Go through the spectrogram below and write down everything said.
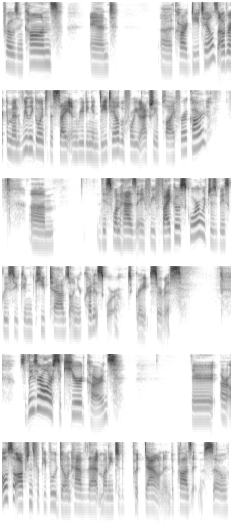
pros and cons, and uh, card details. I would recommend really going to the site and reading in detail before you actually apply for a card. Um, this one has a free FICO score, which is basically so you can keep tabs on your credit score. It's a great service. So these are all our secured cards. There are also options for people who don't have that money to put down and deposit. So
